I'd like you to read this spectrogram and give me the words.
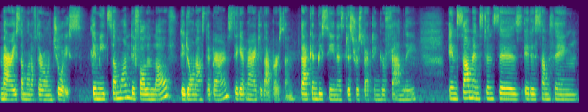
marry someone of their own choice. They meet someone, they fall in love, they don't ask their parents, they get married to that person. That can be seen as disrespecting your family. In some instances, it is something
